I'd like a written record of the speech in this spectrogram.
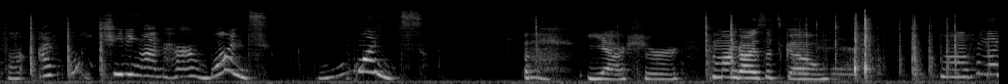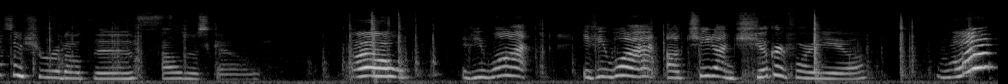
Fun. I've only cheating on her once. Once. Ugh, yeah, sure. Come on, guys, let's go. Uh, I'm not so sure about this. I'll just go. Oh, If you want, if you want, I'll cheat on sugar for you. what?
